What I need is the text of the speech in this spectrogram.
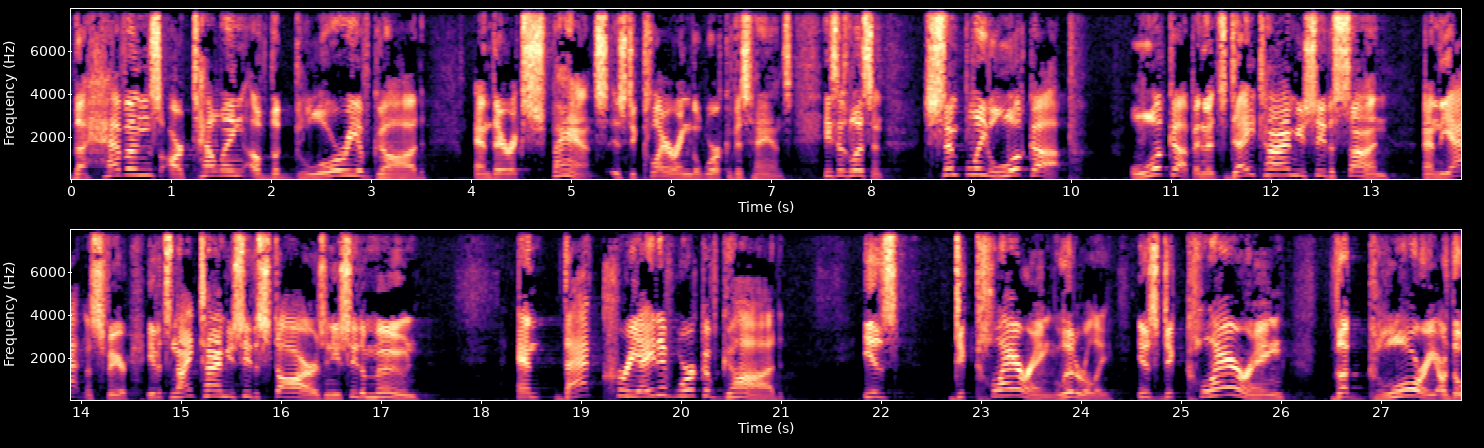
The heavens are telling of the glory of God, and their expanse is declaring the work of his hands. He says, Listen, simply look up. Look up, and if it's daytime, you see the sun and the atmosphere. If it's nighttime, you see the stars and you see the moon. And that creative work of God is declaring, literally, is declaring the glory or the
